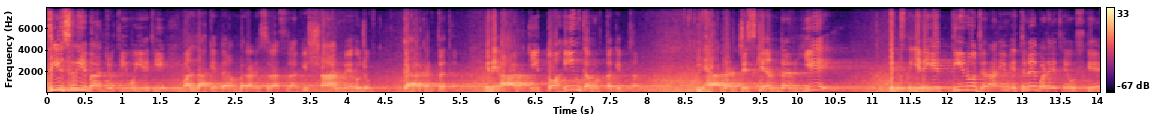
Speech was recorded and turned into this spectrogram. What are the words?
تیسری بات جو تھی وہ یہ تھی، اللہ کے پیغمبر علیہ السلام کی شان میں حجب کہا کرتا تھا یعنی آپ کی توہین کا مرتکب تھا۔ لہذا جس کے اندر یہ یعنی یہ تینوں جرائم اتنے بڑے تھے اس کے،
